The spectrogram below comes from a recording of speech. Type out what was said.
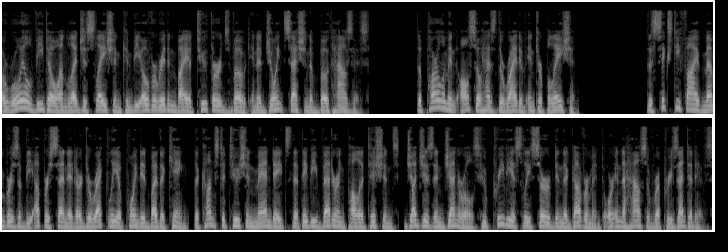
A royal veto on legislation can be overridden by a two-thirds vote in a joint session of both houses. The Parliament also has the right of interpellation. The 65 members of the Upper Senate are directly appointed by the king. The constitution mandates that they be veteran politicians, judges and generals who previously served in the government or in the House of Representatives.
